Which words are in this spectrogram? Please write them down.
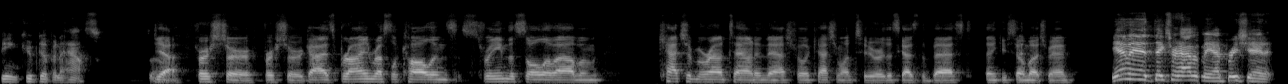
being cooped up in a house so. yeah for sure for sure. Guys brian russell collins stream the solo album catch him around town in nashville catch him on tour. This guy's the best. Thank you so much man. Yeah man thanks for having me. I appreciate it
